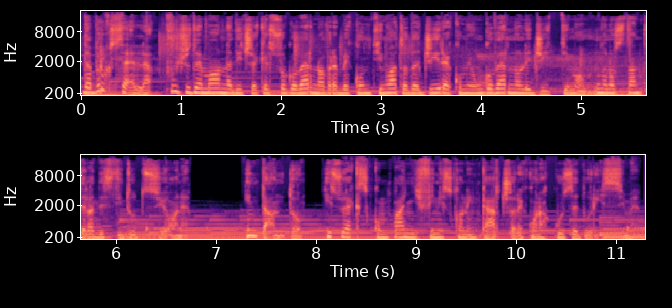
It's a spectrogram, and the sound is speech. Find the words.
Da Bruxelles, Puigdemont dice che il suo governo avrebbe continuato ad agire come un governo legittimo, nonostante la destituzione. Intanto, i suoi ex compagni finiscono in carcere con accuse durissime.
